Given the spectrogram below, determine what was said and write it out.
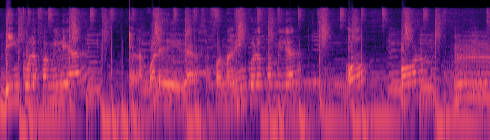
vínculo familiar, en las cuales de diversa forma vínculo familiar, o por... Mm,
